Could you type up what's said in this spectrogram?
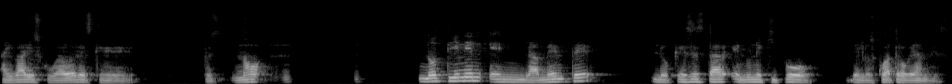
Hay varios jugadores que pues no, no tienen en la mente lo que es estar en un equipo de los cuatro grandes.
